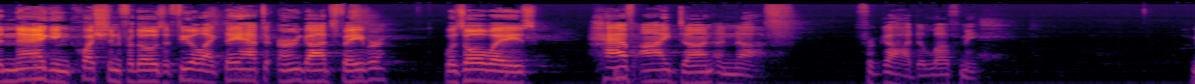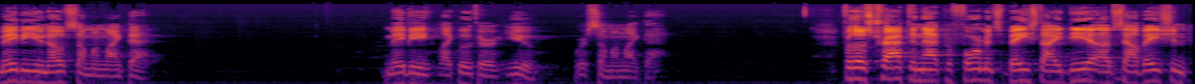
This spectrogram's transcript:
the nagging question for those that feel like they have to earn God's favor was always, Have I done enough for God to love me? Maybe you know someone like that. Maybe, like Luther, you were someone like that. For those trapped in that performance based idea of salvation,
